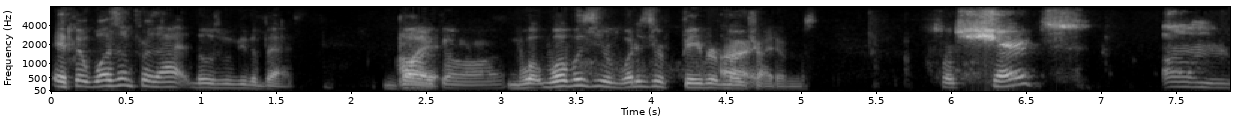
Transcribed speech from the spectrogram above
If it wasn't for that, those would be the best. Like But what what was your what is your favorite All merch right. items? For shirts, um,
